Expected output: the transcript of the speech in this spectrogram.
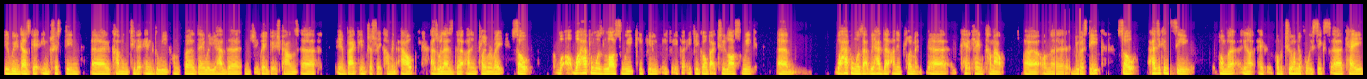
it really does get interesting uh, coming to the end of the week on Thursday, where you have the Great British Pounds uh, in bank interest rate coming out, as well as the unemployment rate. So what what happened was last week, if you if if, if you go back to last week, um, what happened was that we had the unemployment uh, claim come out uh, on the USD. So as you can see, from uh, you know from 246k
